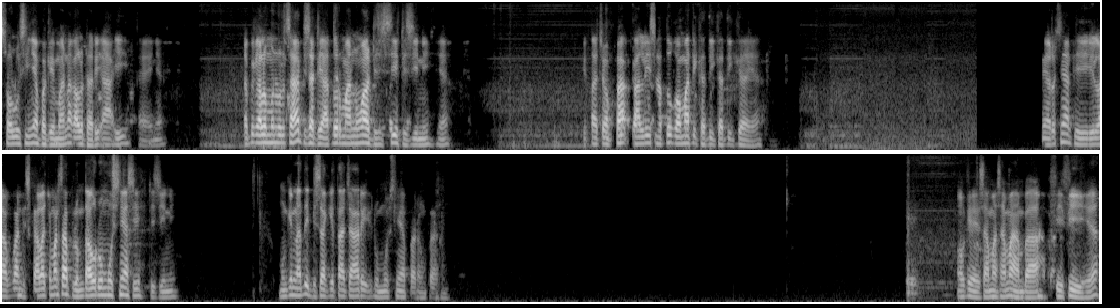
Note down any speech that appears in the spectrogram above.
solusinya bagaimana kalau dari AI kayaknya. Tapi kalau menurut saya bisa diatur manual di sini di sini ya. Kita coba kali 1,333 ya. Ini harusnya dilakukan di skala, cuman saya belum tahu rumusnya sih di sini. Mungkin nanti bisa kita cari rumusnya bareng-bareng. Oke. Sama-sama Mbak Vivi ya.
